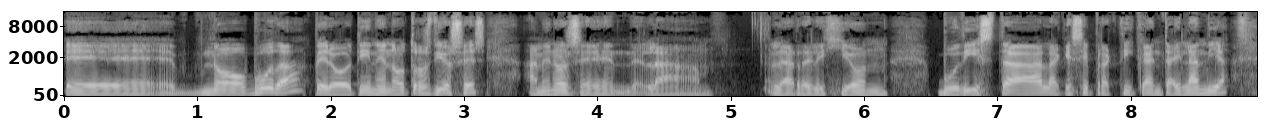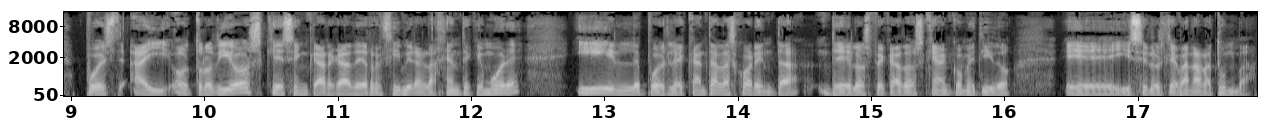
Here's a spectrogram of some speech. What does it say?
eh, no Buda, pero tienen otros dioses, a menos en la la religión budista, la que se practica en Tailandia, pues hay otro dios que se encarga de recibir a la gente que muere y le, pues le canta las 40 de los pecados que han cometido eh, y se los llevan a la tumba.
